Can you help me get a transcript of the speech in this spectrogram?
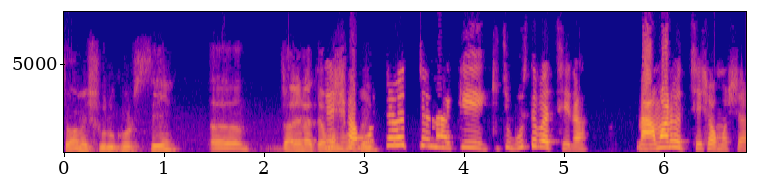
তো আমি শুরু করছি। আহ, জানি না কেমন হবে। সমস্যা হচ্ছে নাকি? কিছু বুঝতে পারছি না। না আমার হচ্ছে সমস্যা।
